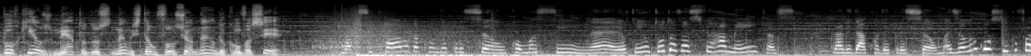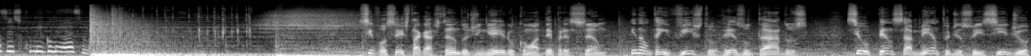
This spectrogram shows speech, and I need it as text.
Por que os métodos não estão funcionando com você? Uma psicóloga com depressão, como assim, né? Eu tenho todas as ferramentas para lidar com a depressão, mas eu não consigo fazer isso comigo mesma. Se você está gastando dinheiro com a depressão e não tem visto resultados, se o pensamento de suicídio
